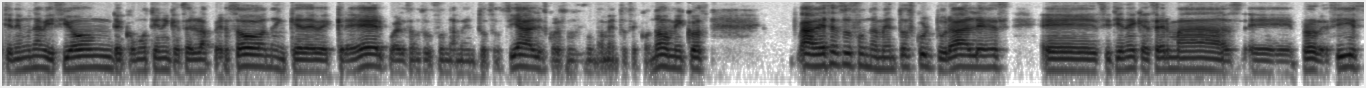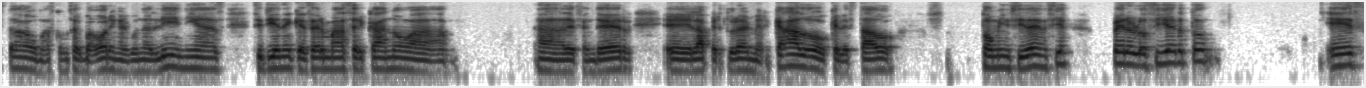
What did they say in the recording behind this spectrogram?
tienen una visión de cómo tiene que ser la persona, en qué debe creer, cuáles son sus fundamentos sociales, cuáles son sus fundamentos económicos, a veces sus fundamentos culturales, eh, si tiene que ser más eh, progresista o más conservador en algunas líneas, si tiene que ser más cercano a, a defender eh, la apertura del mercado o que el Estado tome incidencia, pero lo cierto es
